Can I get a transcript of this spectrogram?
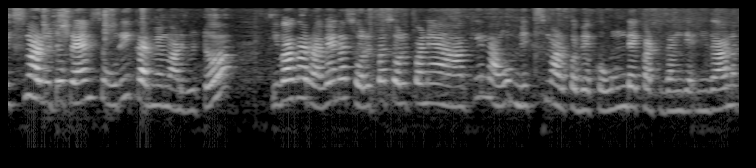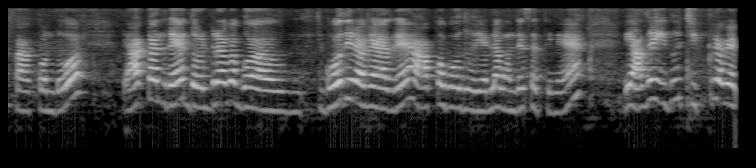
ಮಿಕ್ಸ್ ಮಾಡಿಬಿಟ್ಟು ಫ್ರೆಂಡ್ಸ್ ಉರಿ ಕಡಿಮೆ ಮಾಡಿಬಿಟ್ಟು ಇವಾಗ ರವೆನ ಸ್ವಲ್ಪ ಸ್ವಲ್ಪನೇ ಹಾಕಿ ನಾವು ಮಿಕ್ಸ್ ಮಾಡ್ಕೋಬೇಕು. ಉಂಡೆ ಕಟ್ಟದಂಗೆ ನಿಧಾನಕ್ಕೆ ಹಾಕ್ಕೊಂಡು ಯಾಕಂದರೆ ದೊಡ್ಡ ರವೆ ಗೋಧಿ ರವೆ ಆದರೆ ಹಾಕೋಬೋದು ಎಲ್ಲ ಒಂದೇ ಸತಿನೇ. ಆದರೆ ಇದು ಚಿಕ್ಕ ರವೆ,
